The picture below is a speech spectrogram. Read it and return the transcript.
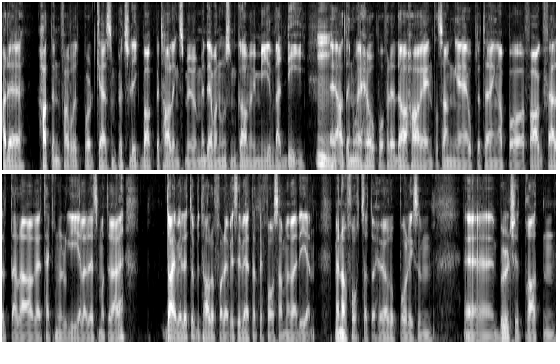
hadde hatt en favorittpodkast som plutselig gikk bak betalingsmur, men det var noe som ga meg mye verdi, eh, at det er noe jeg hører på, for da har jeg interessante oppdateringer på fagfelt eller eh, teknologi eller det som måtte være, da er jeg villig til å betale for det hvis jeg vet at jeg får samme verdien. Men å fortsette å høre på liksom eh, bullshit-praten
